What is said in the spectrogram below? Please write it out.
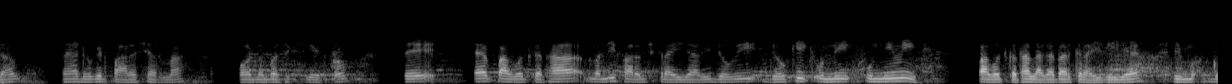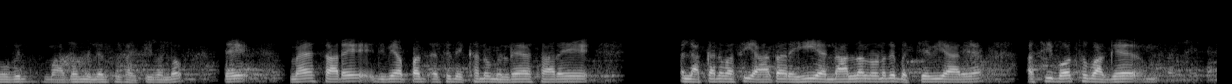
ਰਾਮ, ਮੈਂ advocate Paras Sharma, ward number 68 ਤੋਂ। ਤੇ ਇਹ ਭਾਗਵਤ ਕਥਾ ਮੰਨੀ ਫਾਰਮ ਚ ਕਰਾਈ ਜਾ ਰਹੀ, ਜੋ ਵੀ, ਜੋ ਕਿ 19 19ਵੀਂ ਭਾਗਵਤ ਕਥਾ ਲਗਾਤਾਰ ਕਰਾਈ ਗਈ ਹੈ, ਸ਼੍ਰੀ ਗੋਬਿੰਦ ਮਾਧਵ ਮਿਲਨ ਸੁਸਾਇਟੀ ਵੱਲੋਂ। ਤੇ ਮੈਂ ਸਾਰੇ, ਜਿਵੇਂ ਆਪਾਂ ਇੱਥੇ ਦੇਖਣ ਨੂੰ ਮਿਲ ਰਿਹਾ, ਸਾਰੇ ਇਲਾਕਾ ਨਿਵਾਸੀ ਆ ਤਾਂ ਰਹੀ ਹੈ ਨਾਲ ਨਾਲ ਉਹਨਾਂ ਦੇ ਬੱਚੇ ਵੀ ਆ ਰਹੇ ਆ। ਅਸੀਂ ਬਹੁਤ ਸੁਭਾਗੇ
